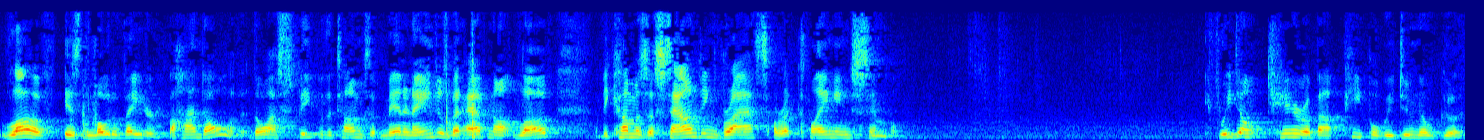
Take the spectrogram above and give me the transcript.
Love is the motivator behind all of it. Though I speak with the tongues of men and angels, but have not love, I become as a sounding brass or a clanging cymbal. If we don't care about people, we do no good.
